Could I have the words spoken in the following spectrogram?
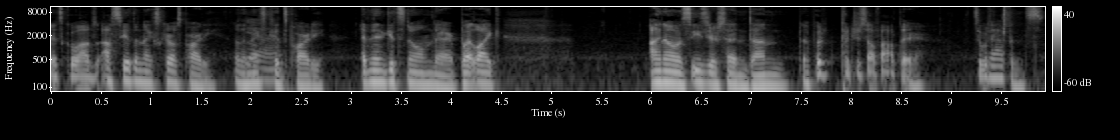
it's cool i'll, I'll see you at the next girls party or the next kids party and then get to know them there but like I know it's easier said than done. But put put yourself out there. See what happens.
